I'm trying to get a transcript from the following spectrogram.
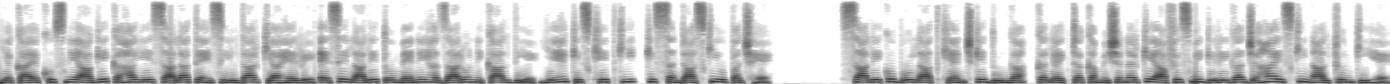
यकायक उसने आगे कहा, ये साला तहसीलदार क्या है रे? ऐसे लाले तो मैंने हज़ारों निकाल दिए। यह किस खेत की, किस संडास की उपज है? साले को वो लात खींच के दूँगा। कलेक्टर कमिश्नर के ऑफ़िस में गिरेगा, जहाँ इसकी नाल की है।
